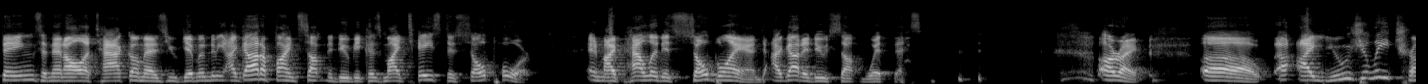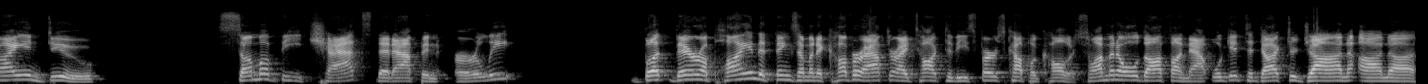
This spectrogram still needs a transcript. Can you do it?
things and then I'll attack them as you give them to me. I got to find something to do because my taste is so poor and my palate is so bland. I got to do something with this. All right. Uh, I usually try and do some of the chats that happen early, but they're applying to things I'm going to cover after I talk to these first couple callers. So I'm going to hold off on that. We'll get to Dr. John on uh,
